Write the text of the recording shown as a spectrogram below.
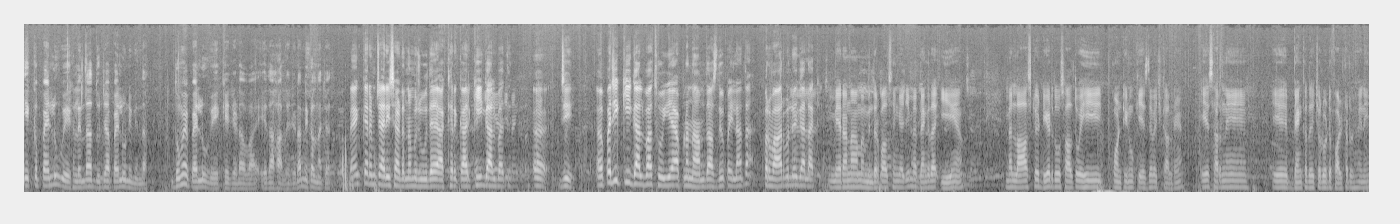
ਇੱਕ ਪਹਿਲੂ ਵੇਖ ਲੈਂਦਾ ਦੂਜਾ ਪਹਿਲੂ ਨਹੀਂ ਵੇਂਦਾ। ਦੋਵੇਂ ਪਹਿਲੂ ਵੇਖ ਕੇ ਜਿਹੜਾ ਵਾ ਇਹਦਾ ਹੱਲ ਜਿਹੜਾ ਨਿਕਲਣਾ ਚਾਹੀਦਾ। ਬੈਂਕ ਕਰਮਚਾਰੀ ਸਾਡੇ ਨਾਲ ਮੌਜੂਦ ਹੈ। ਆਖਿਰਕਾਰ ਕੀ ਗੱਲਬਾਤ ਅ, ਜੀ। ਅ, ਭਾਜੀ ਕੀ ਗੱਲਬਾਤ ਹੋਈ ਹੈ? ਆਪਣਾ ਨਾਮ ਦੱਸ ਦਿਓ ਪਹਿਲਾਂ ਤਾਂ। ਪਰਿਵਾਰ ਵੱਲੋਂ ਇਹ ਗੱਲ ਆਖੀ ਮੇਰਾ ਨਾਮ ਅਮਿੰਦਰਪਾਲ ਸਿੰਘ ਹੈ ਜੀ। ਮੈਂ ਬੈਂਕ ਦਾ ਈਏ ਆ ਮੈਂ ਲਾਸਟ ਡੇਢ ਦੋ ਸਾਲ ਤੋਂ ਇਹੀ ਕੰਟੀਨਿਊ ਕੇਸ ਦੇ ਵਿੱਚ ਕਰ ਰਿਹਾ। ਇਹ ਸਰ ਨੇ ਇਹ ਬੈਂਕ ਦੇ ਚਲੋ ਡਿਫਾਲਟਰ ਹੋਏ ਨੇ।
